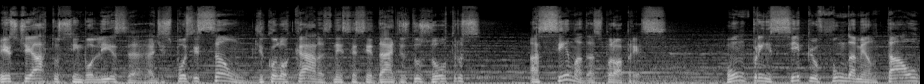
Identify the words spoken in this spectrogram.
Este ato simboliza a disposição de colocar as necessidades dos outros acima das próprias. Um princípio fundamental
